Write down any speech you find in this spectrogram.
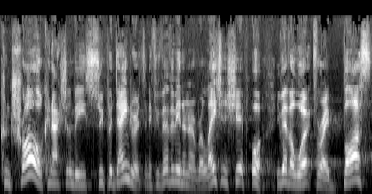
control can actually be super dangerous. And if you've ever been in a relationship or you've ever worked for a boss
